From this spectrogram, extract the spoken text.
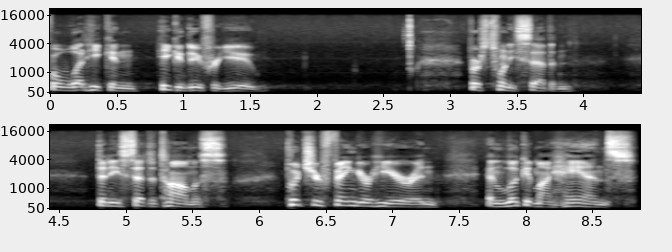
for what he can, he can do for you. Verse 27 Then he said to Thomas, Put your finger here and, and look at my hands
